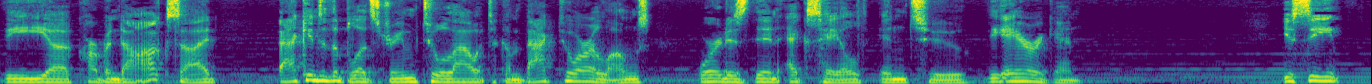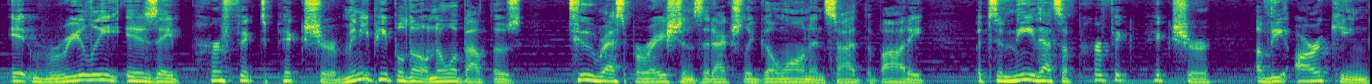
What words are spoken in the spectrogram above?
the uh, carbon dioxide back into the bloodstream to allow it to come back to our lungs, where it is then exhaled into the air again. You see, it really is a perfect picture. Many people don't know about those two respirations that actually go on inside the body. But to me, that's a perfect picture of the arcing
